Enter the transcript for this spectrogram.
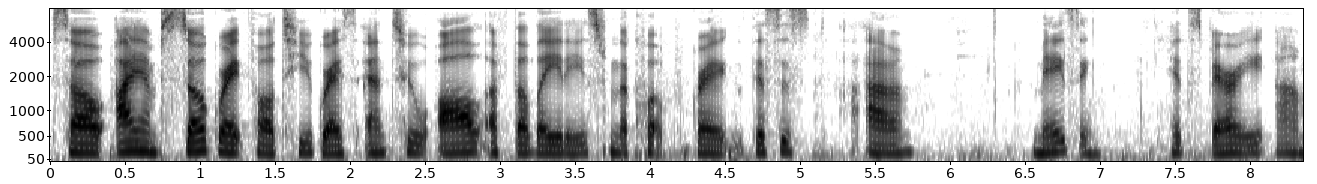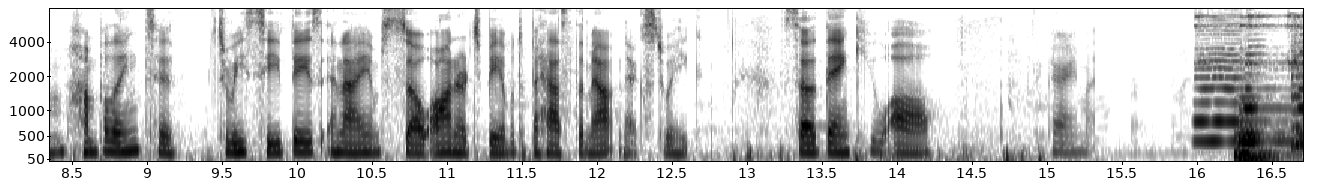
So I am so grateful to you, Grace, and to all of the ladies from the quilt brigade. This is um, amazing. It's very um, humbling to, to receive these, and I am so honored to be able to pass them out next week. So thank you all very much.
